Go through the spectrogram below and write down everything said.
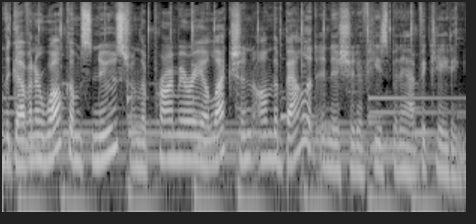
The governor welcomes news from the primary election on the ballot initiative he's been advocating.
